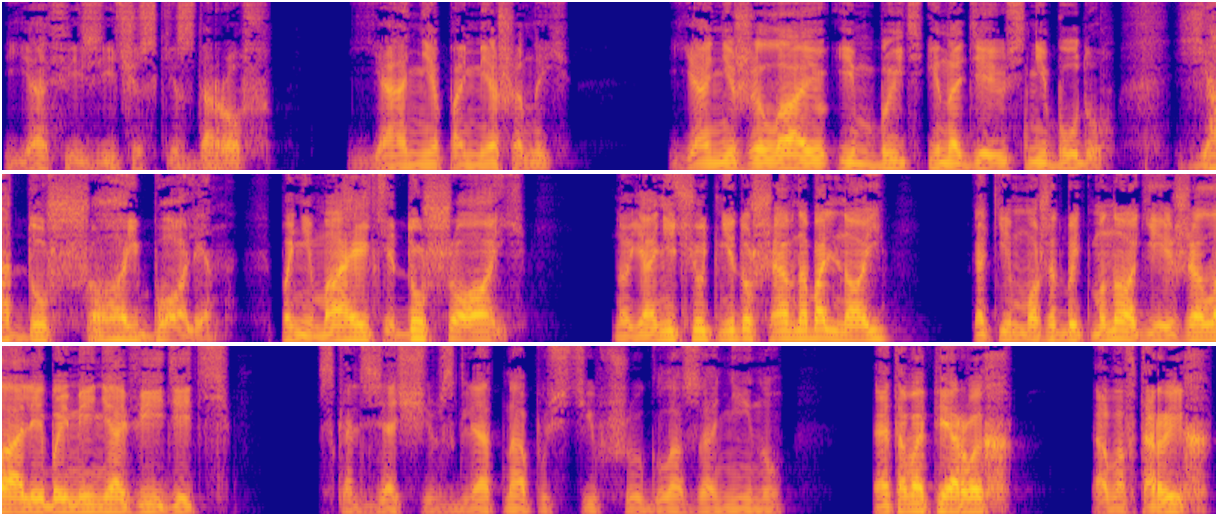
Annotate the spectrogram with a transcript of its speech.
«Я физически здоров. Я не помешанный. Я не желаю им быть и, надеюсь, не буду. Я душой болен, понимаете, душой. Но я ничуть не душевно больной, каким, может быть, многие желали бы меня видеть. Скользящий взгляд на опустившую глаза Нину. Это во-первых. А во-вторых,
